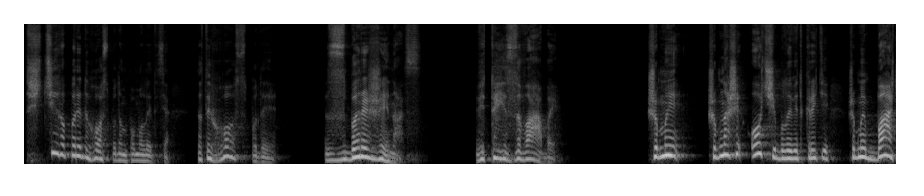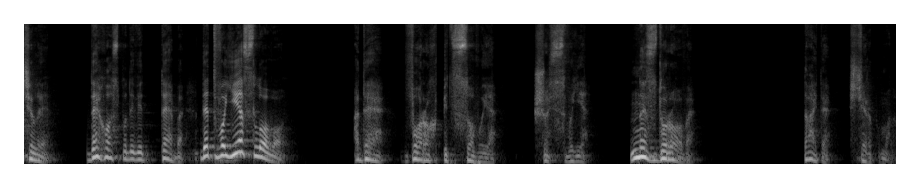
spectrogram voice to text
щиро перед Господом помолитися. За ти, Господи, збережи нас від тієї зваби, щоб ми, щоб наші очі були відкриті, щоб ми бачили, де, Господи, від Тебе, де Твоє Слово, а де ворог підсовує щось своє нездорове. Давайте щиро помолимось.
